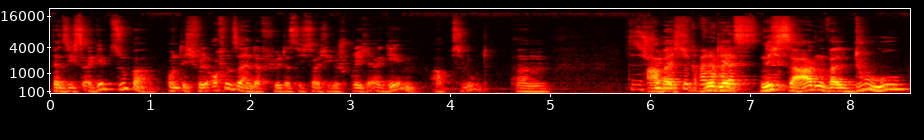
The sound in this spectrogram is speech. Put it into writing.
Wenn sich's ergibt, super. Und ich will offen sein dafür, dass sich solche Gespräche ergeben. Absolut. Ähm, Das ist schön, aber dass ich du gerade würde jetzt nicht sagen, weil du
